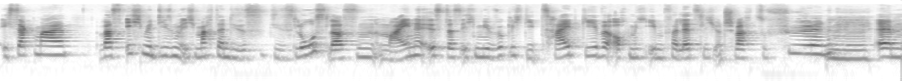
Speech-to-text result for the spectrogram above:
ich sag mal, was ich mit diesem, ich mache dann dieses, dieses Loslassen meine, ist, dass ich mir wirklich die Zeit gebe, auch mich eben verletzlich und schwach zu fühlen. Mhm. Ähm,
